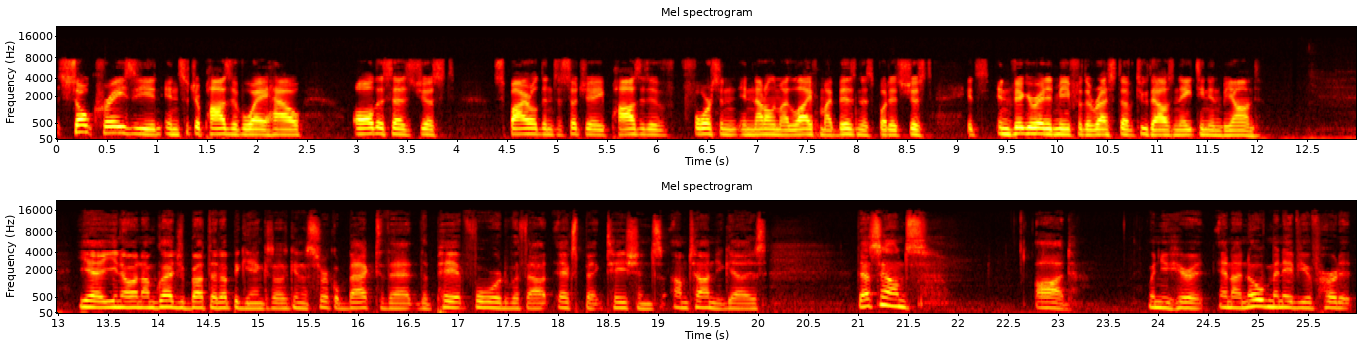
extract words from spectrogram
so crazy in, in such a positive way how all this has just spiraled into such a positive force in, in not only my life, my business, but it's just it's invigorated me for the rest of 2018 and beyond. Yeah, you know, and I'm glad you brought that up again because I was going to circle back to that the pay it forward without expectations. I'm telling you guys, that sounds odd when you hear it. And I know many of you have heard it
